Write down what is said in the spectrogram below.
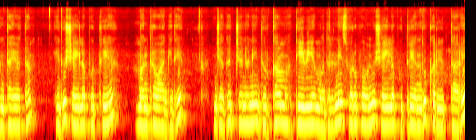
ಅಂತ ಹೇಳ್ತಾ, ಇದು ಶೈಲಪುತ್ರಿಯ ಮಂತ್ರವಾಗಿದೆ. ಜಗಜ್ಜನನಿ ದುರ್ಗಾ ದೇವಿಯ ಮೊದಲನೇ ಸ್ವರೂಪವನ್ನು ಶೈಲಪುತ್ರಿ ಎಂದು ಕರೆಯುತ್ತಾರೆ.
